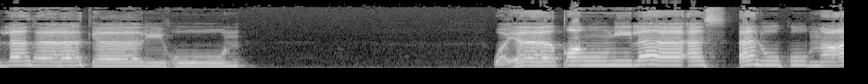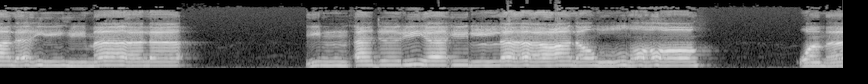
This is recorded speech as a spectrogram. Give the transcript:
لها كارهون ويا قوم لا اسالكم عليه مالا إن أجري إلا على الله وما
